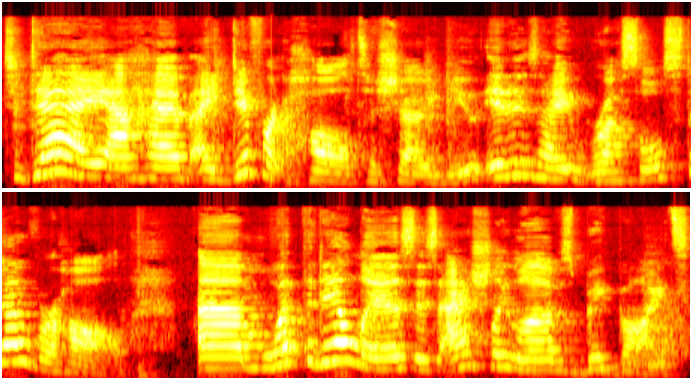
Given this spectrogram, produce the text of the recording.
Today I have a different haul to show you. It is a Russell Stover haul. Um, what the deal is, is Ashley loves Big Bites.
